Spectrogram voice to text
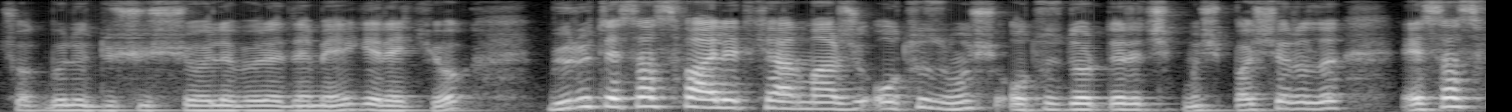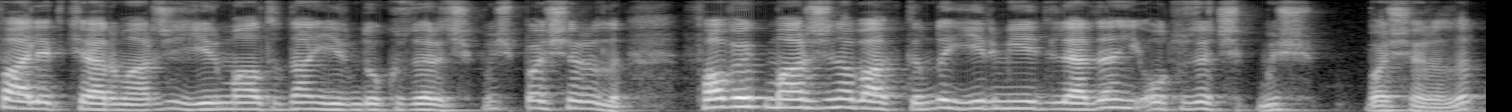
çok böyle düşüş şöyle böyle demeye gerek yok. Brüt esas faaliyet kar marjı 30'muş. 34'lere çıkmış. Başarılı. Esas faaliyet kar marjı 26'dan 29'lara çıkmış. Başarılı. Favök marjına baktığımda 27'lerden 30'a çıkmış. Başarılı.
